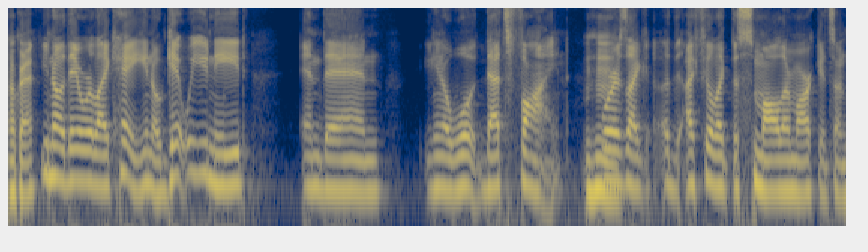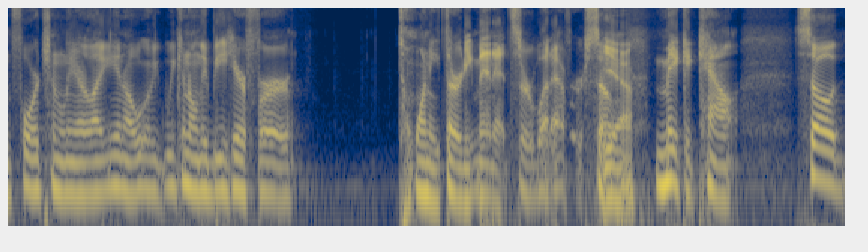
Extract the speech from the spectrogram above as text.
Okay. You know, they were like, "Hey, you know, get what you need and then you know, well, that's fine. Mm-hmm. Whereas, like, I feel like the smaller markets, unfortunately, are like, you know, we, we can only be here for 20, 30 minutes or whatever. So Yeah. make it count. So,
